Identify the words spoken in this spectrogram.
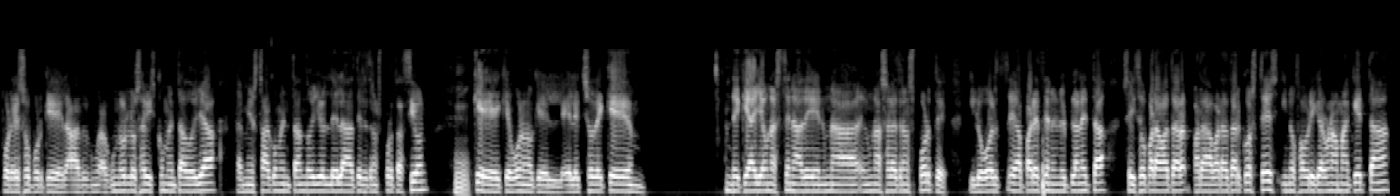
por eso, porque algunos los habéis comentado ya, también estaba comentando yo el de la teletransportación, mm. que, que, bueno, que el, hecho de que de que haya una escena de, en, una, en una sala de transporte y luego aparecen en el planeta, se hizo para abaratar, para abaratar costes y no fabricar una maqueta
